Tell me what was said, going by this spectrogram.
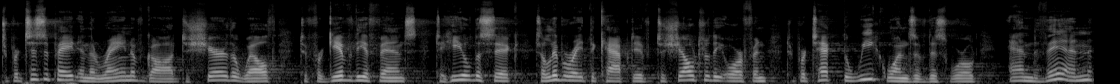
to participate in the reign of God, to share the wealth, to forgive the offense, to heal the sick, to liberate the captive, to shelter the orphan, to protect the weak ones of this world, and then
